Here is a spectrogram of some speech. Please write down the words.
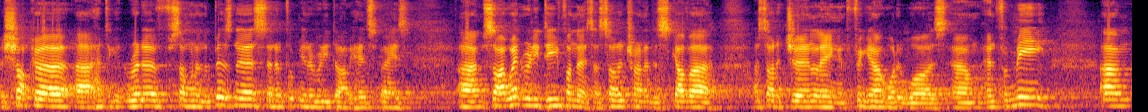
a shocker. Uh, I had to get rid of someone in the business, and it put me in a really dark headspace. Um, so I went really deep on this. I started trying to discover, I started journaling and figuring out what it was. Um, and for me, um,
